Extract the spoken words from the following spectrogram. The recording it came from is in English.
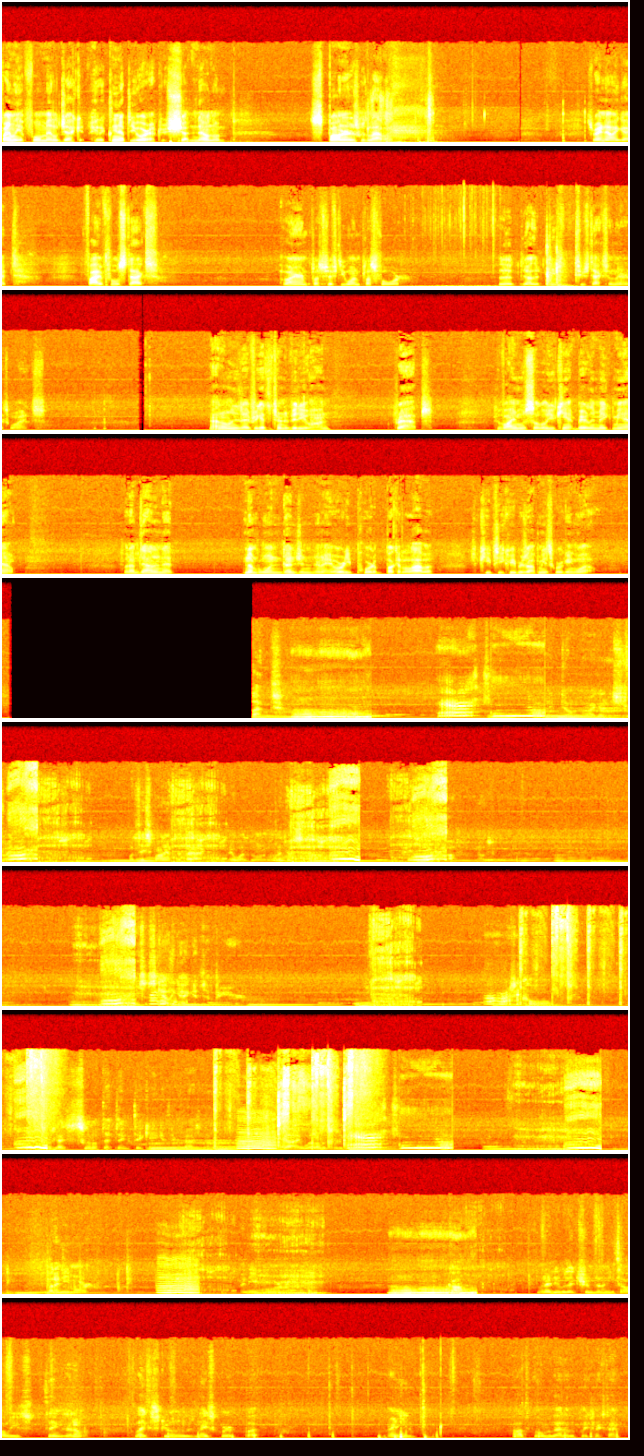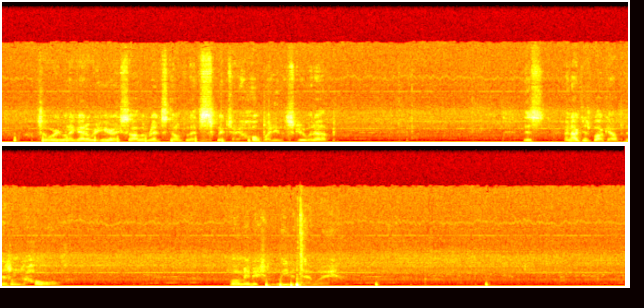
Finally, a full metal jacket. I gotta clean up the ore after shutting down the spawners with lava. So right now I got five full stacks of iron plus 51 plus 4. The other two stacks in there is why it's... Not only did I forget to turn the video on, perhaps, the volume was so low you can't barely make me out. I'm down in that number one dungeon and I already poured a bucket of lava to keep the creepers off me. It's working well. Nice work, but I need him. I'll have to go over that other place next time. So worried when I got over here, I saw the redstone for that switch. I hope I didn't screw it up. This, I knocked this block out, but this one's a hole. Well, maybe I should leave it that way.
